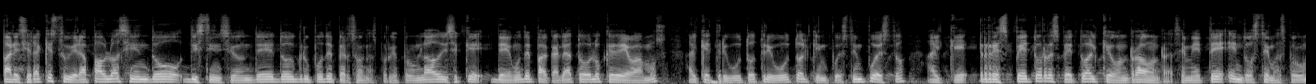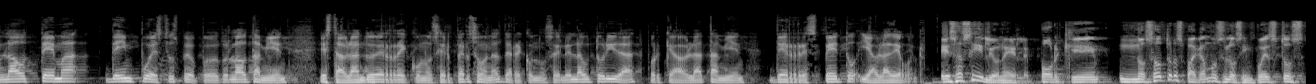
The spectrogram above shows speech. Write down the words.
pareciera que estuviera Pablo haciendo distinción de dos grupos de personas, porque por un lado dice que debemos de pagarle a todo lo que debamos, al que tributo, tributo, al que impuesto, impuesto, al que respeto, respeto, al que honra, honra. Se mete en dos temas. Por un lado, tema de impuestos, pero por otro lado también está hablando de reconocer personas, de reconocerle la autoridad, porque habla también de respeto y habla de honra. Es así, Leonel, porque nosotros pagamos los impuestos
